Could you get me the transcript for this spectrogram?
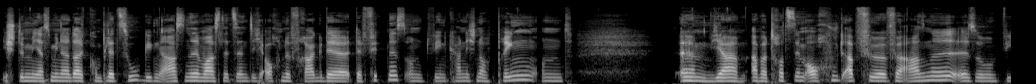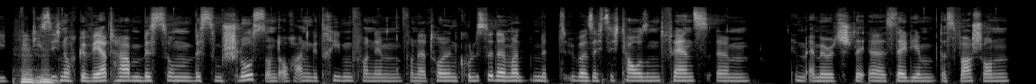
ich stimme Jasmina da komplett zu. Gegen Arsenal war es letztendlich auch eine Frage der, der Fitness und wen kann ich noch bringen und ähm, ja, aber trotzdem auch Hut ab für, für Arsenal, also wie, wie mhm. die sich noch gewehrt haben bis zum, bis zum Schluss und auch angetrieben von dem, von der tollen Kulisse, denn man mit über 60.000 Fans ähm, im Emirates äh, Stadium, das war schon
